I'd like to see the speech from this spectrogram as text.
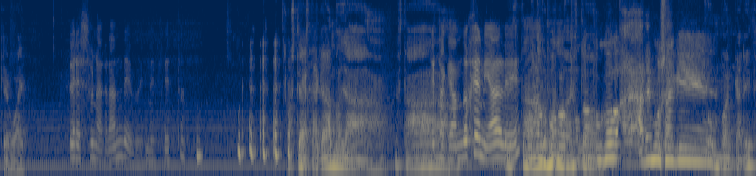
Qué guay. Eres una grande, en efecto. Hostia, está quedando ya. Está, Está quedando genial, ¿eh? está Bueno, poco, poco esto a poco haremos aquí un buen cariz.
